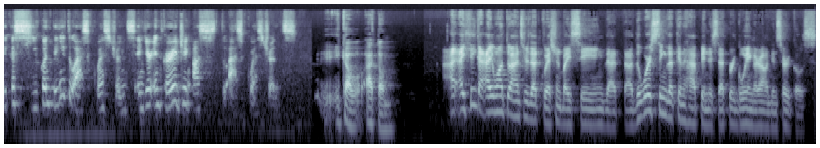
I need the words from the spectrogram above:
Because you continue to ask questions and you're encouraging us to ask questions. Ikaw, Atom. I, I think I want to answer that question by saying that uh, the worst thing that can happen is that we're going around in circles.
